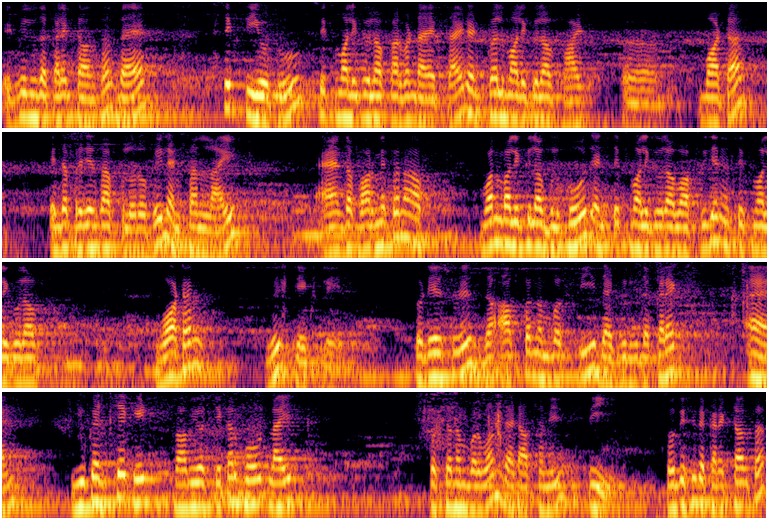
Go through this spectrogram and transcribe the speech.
It will be the correct answer that 6 CO2, 6 molecule of carbon dioxide and 12 molecule of uh, water in the presence of chlorophyll and sunlight and the formation of 1 molecule of glucose and 6 molecule of oxygen and 6 molecule of water will take place. So dear students, the option number C that will be the correct and you can check it from your checkerboard like question number 1 that option is C. So this is the correct answer.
